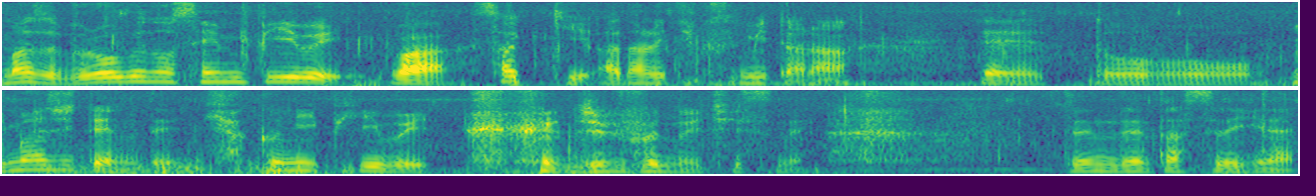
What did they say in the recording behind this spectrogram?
まずブログの 1000PV はさっきアナリティクス見たらえー、っと今時点で 102PV 10 分の1ですね。全然達成できない、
